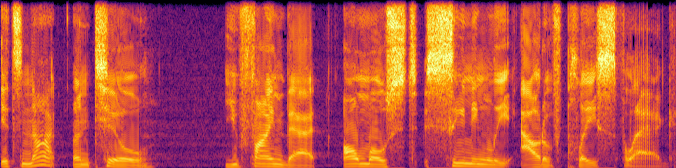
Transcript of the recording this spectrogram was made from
It's not until you find that almost seemingly out of place flag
